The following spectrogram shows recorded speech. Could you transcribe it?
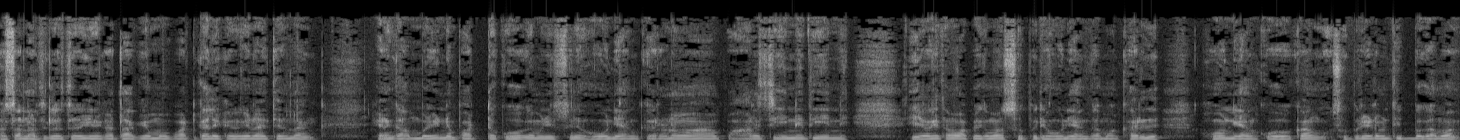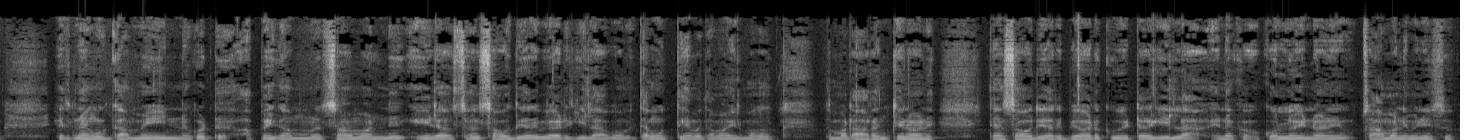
අසනතිලතර කියන කතා කියම පට්ගල එක වෙන එතන නම් කියන්නේ ගම්වල ඉන්න පට්ට කෝක මිනිස්සුනේ හෝනියම් කරනවා පාර සීන්නේ තියෙන්නේ. ඒ වගේ තමයි අපේ ගම සුපිරි හෝනියම් ගමක් හරිද? හෝනියම් කෝකම් සුපිරියටම තිබ්බ ගමක්. එතන නම් ගමේ ඉන්නකොට අපේ ගම්වල සාමාන්‍යයෙන් ඒ දවස්වල සෞදි අරේබියාවට ගිහලා ආවම දැමුත් එහෙම තමයි මම මට ආරංචි වෙනවානේ. දැන් සෞදි අරේබියාවට කුවේටට ගිහලා එන කොල්ලෝ ඉන්නවානේ සාමාන්‍ය මිනිස්සු.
